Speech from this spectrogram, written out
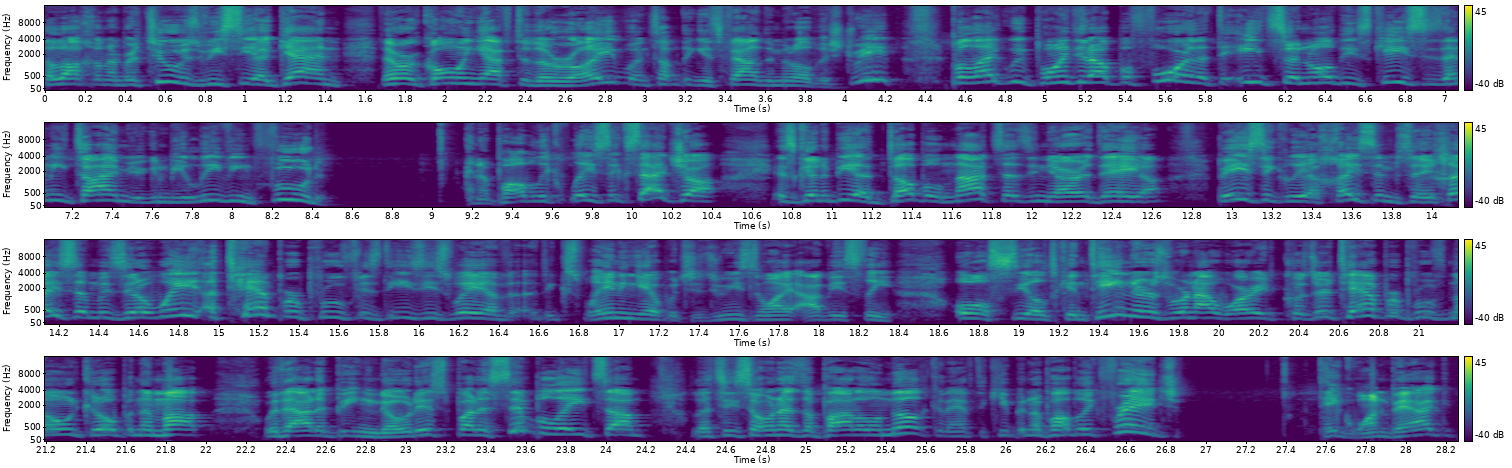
Halacha number two is we see again that we're going after the roiv when something is found in the middle of the street. But like we pointed out before, that the eitzah in all these cases, anytime you're going to be leaving food in a public place, etc., is going to be a double knot, says in Yaradeya. Basically, a chaysim say chaysim is in a way, a tamper proof is the easiest way of explaining it, which is the reason why obviously all sealed containers we're not worried because they're tamper proof. No one could open them up without it being noticed. But a simple eitzah, let's say someone has a bottle of milk and they have to keep it in a public fridge. Take one bag,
